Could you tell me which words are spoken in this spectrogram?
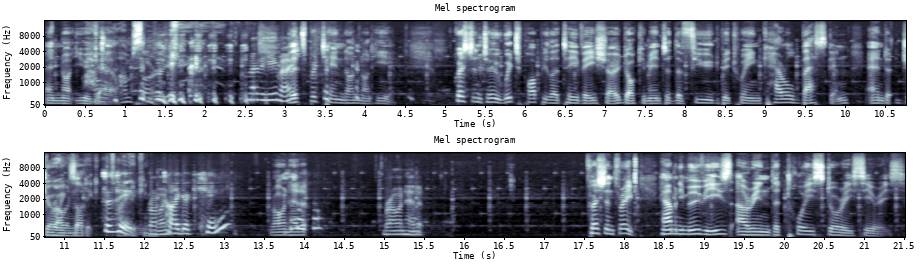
and not you, oh, Gail. I'm sorry. I'm over here, mate. Let's pretend I'm not here. Question two Which popular TV show documented the feud between Carole Baskin and Joe Rowan. Exotic? Susie, King. Rowan. Tiger King. Rowan had it. Rowan had it. Question three How many movies are in the Toy Story series?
